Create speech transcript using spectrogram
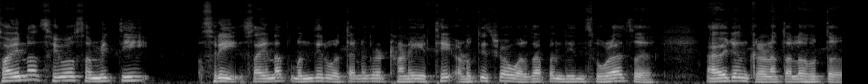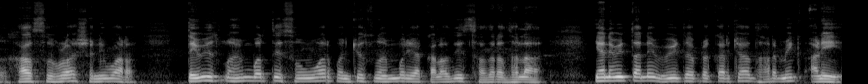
साईनाथ सेवा समिती श्री साईनाथ मंदिर वतनगर ठाणे येथे अडतीसव्या वर्धापन दिन सोहळ्याचं आयोजन करण्यात आलं होतं. हा सोहळा शनिवार तेवीस नोव्हेंबर ते सोमवार पंचवीस नोव्हेंबर या कालावधीत साजरा झाला. या निमित्ताने विविध प्रकारच्या धार्मिक आणि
